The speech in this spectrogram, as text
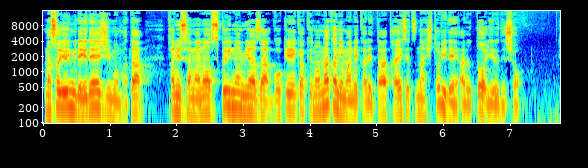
まあ、そういう意味でユダヤ人もまた、神様の救いの御業、ご計画の中に招かれた大切な一人であると言えるでしょう。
